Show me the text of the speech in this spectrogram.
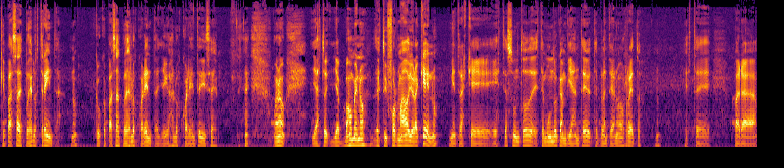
¿qué pasa después de los 30? ¿no? ¿Qué, pasa después de los 40? Llegas a los 40 y dices, bueno, ya estoy, ya más o menos estoy formado, ¿y ahora qué? ¿no? Mientras que este asunto de este mundo cambiante te plantea nuevos retos. Este, para,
